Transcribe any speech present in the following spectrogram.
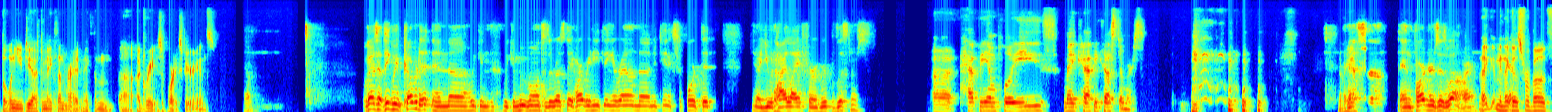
But when you do have to make them right, make them uh, a great support experience. Yep. Well, guys, I think we've covered it, and uh, we can we can move on to the rest of the day. Harvey, anything around uh, Nutanix support that you know you would highlight for a group of listeners? Uh, happy employees make happy customers. Yes, uh, and partners as well, right? That, I mean, that yeah. goes for both.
